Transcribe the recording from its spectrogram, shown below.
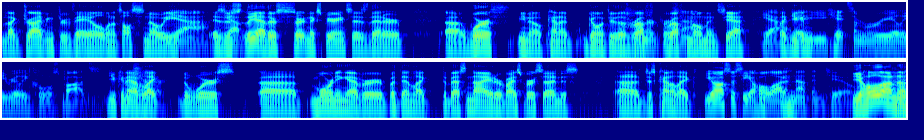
like driving through Vail when it's all snowy. Yeah, Is yep. just yeah. There's certain experiences that are uh, worth you know kind of going through those rough rough 100%. moments. Yeah. Yeah, like you it- can- you hit some really really cool spots. You can have like the worst uh, morning ever, but then like the best night or vice versa, and just uh, just kind of like You also see a whole lot of nothing too. You hold on to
